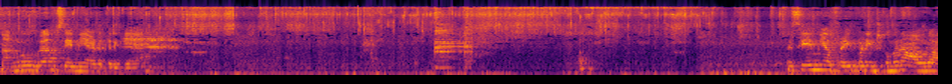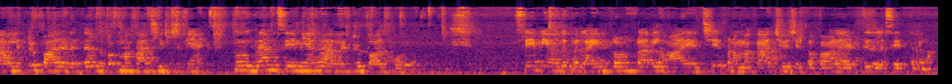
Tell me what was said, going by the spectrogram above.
நான் நூறு கிராம் சேமியா எடுத்திருக்கேன். இந்த சேமியா ஃப்ரை பண்ணிட்டு இருக்கும்போது நான் ஒரு அரை லிட்டர் பால் எடுத்து அந்த பக்கமாக காய்ச்சிட்டு இருக்கேன். நூறு கிராம் சேமியாக அரை லிட்டர் பால் போதும். சேமியா வந்து இப்போ லைட் ப்ரௌன் கலரில் மாறிடுச்சு. இப்போ நம்ம காய்ச்சி வச்சிருக்க பாலை எடுத்து இதில் சேர்த்துடலாம்.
